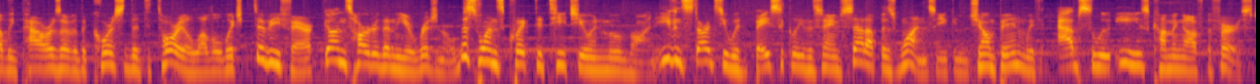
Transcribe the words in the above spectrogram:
godly powers over the course of the tutorial level, which, to be fair, guns harder than the original. This one's quick to teach you and move on. Even starts you with basically the same setup as one, so you can jump in with absolute ease coming off the first.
